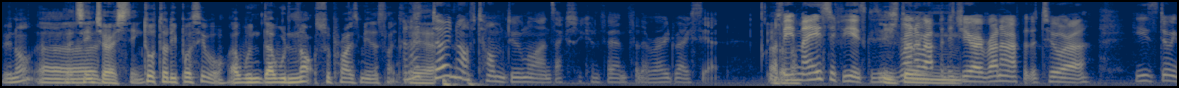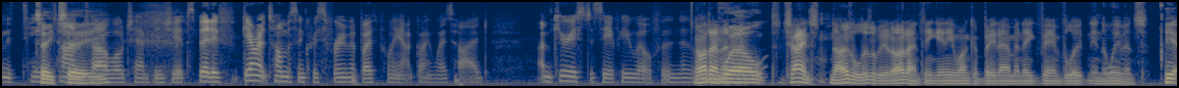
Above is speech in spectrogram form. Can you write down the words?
You know, uh, That's interesting. Totally possible. I wouldn't. That would not surprise me the slightest. And Yeah. I don't know if Tom Dumoulin's actually confirmed for the road race yet. I I'd be know. amazed if he is because he He's runner up at the Giro, runner up at the Tour. He's doing the team TT. time trial world championships. But if Geraint Thomas and Chris Froome are both pulling out, going we're tired, I'm curious to see if he will for the Netherlands. I don't know. Well- to change note a little bit, I don't think anyone can beat Annemiek van Vleuten in the women's. Yeah.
